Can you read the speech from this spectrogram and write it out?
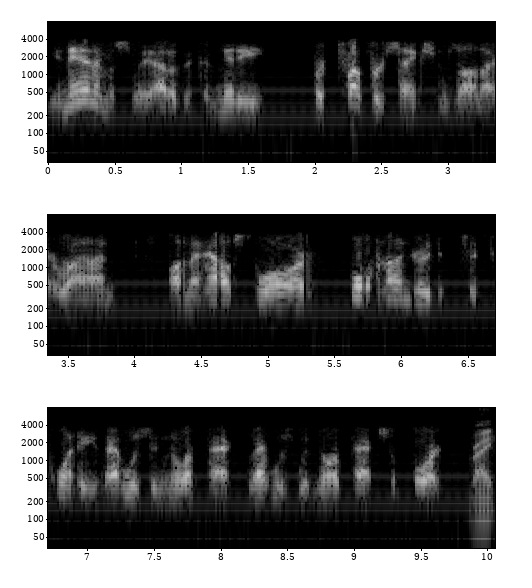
unanimously out of the committee for tougher sanctions on Iran. On the House floor, 400 to 20. That was in NORPAC. That was with NORPAC support. Right.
